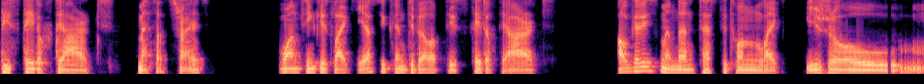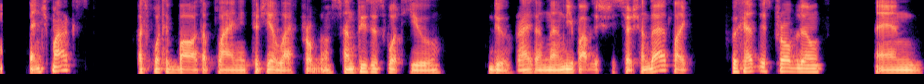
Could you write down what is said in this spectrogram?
these state of the art methods, right? One thing is like, yes, you can develop this state of the art algorithm and then test it on like usual benchmarks. But what about applying it to real life problems? And this is what you do, right? And then you publish research on that. Like we had this problem. And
